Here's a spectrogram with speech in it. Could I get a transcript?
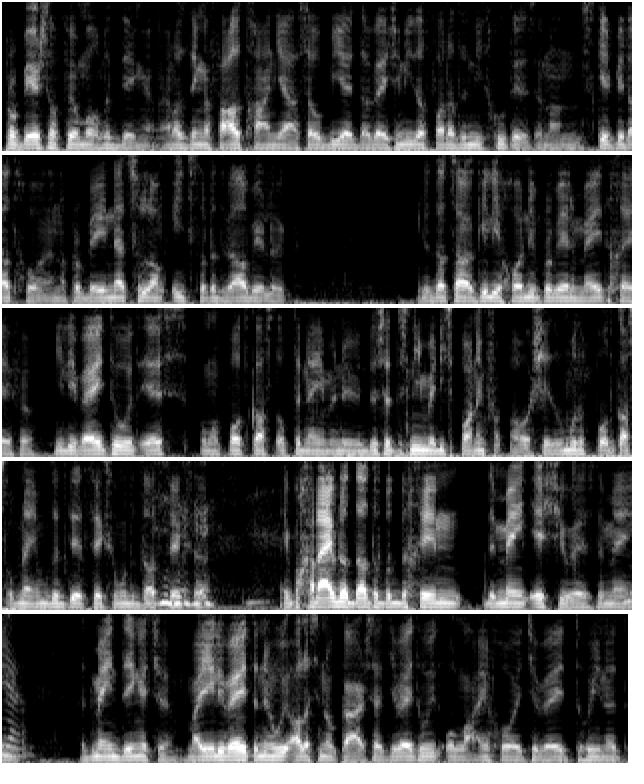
probeer zoveel mogelijk dingen. En als dingen fout gaan, ja, zo so be it. Dan weet je in ieder geval dat het niet goed is. En dan skip je dat gewoon. En dan probeer je net zo lang iets tot het wel weer lukt. Dus dat zou ik jullie gewoon nu proberen mee te geven. Jullie weten hoe het is om een podcast op te nemen nu. Dus het is niet meer die spanning van, oh shit, we moeten een podcast opnemen, we moeten dit fixen, we moeten dat fixen. ik begrijp dat dat op het begin de main issue is, de main. Het main dingetje. Maar jullie weten nu hoe je alles in elkaar zet. Je weet hoe je het online gooit, je weet hoe je het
